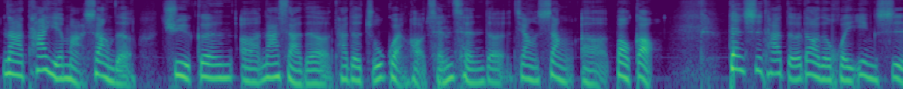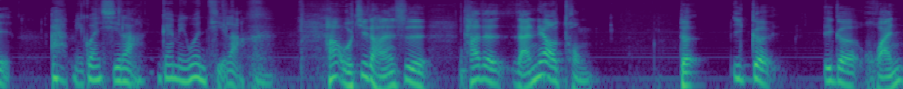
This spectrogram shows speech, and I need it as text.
那他也马上的去跟呃 NASA 的他的主管哈层层的这样上呃报告，但是他得到的回应是。啊，没关系啦，应该没问题啦。好，我记得好像是它的燃料桶的一个一个环，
